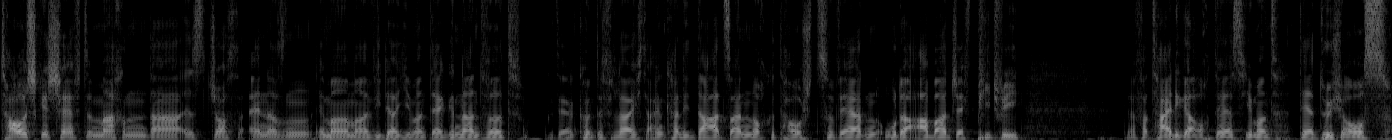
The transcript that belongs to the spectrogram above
Tauschgeschäfte machen. Da ist Josh Anderson immer mal wieder jemand, der genannt wird der könnte vielleicht ein Kandidat sein, noch getauscht zu werden. Oder aber Jeff Petrie, der Verteidiger, auch der ist jemand, der durchaus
